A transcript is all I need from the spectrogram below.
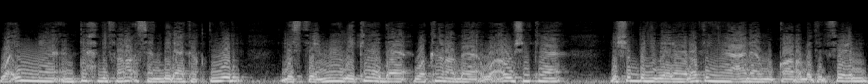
وإما أن تحذف رأسا بلا تقدير لاستعمال كاد وكرب وأوشك لشبه دلالتها على مقاربة الفعل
